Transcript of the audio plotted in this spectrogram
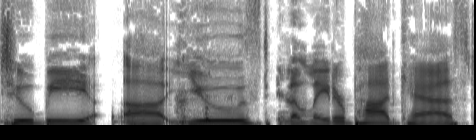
to be uh, used in a later podcast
